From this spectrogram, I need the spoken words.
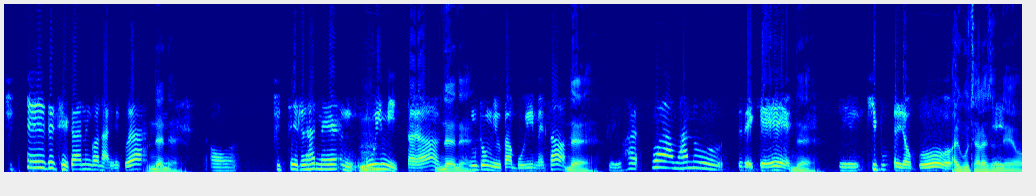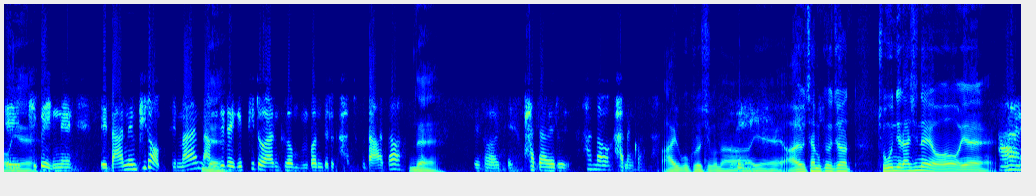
주최를 제가 하는 건 아니고요. 네네. 어, 주최를 하는 음. 모임이 있어요. 네네. 공동 육아 모임에서 네. 그 화, 소아암 한우들에게 네. 예, 기부하려고 아이고 잘하셨네요. 예, 예, 예. 집에 있는 예, 나는 필요 없지만 네. 남들에게 필요한 그런 물건들을 가지고 나와서 네. 그래서 이제 바자회를 하러 가는 거죠. 아이고 그러시구나. 네. 예. 아유 참 그 저 좋은 일 하시네요. 예. 아,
